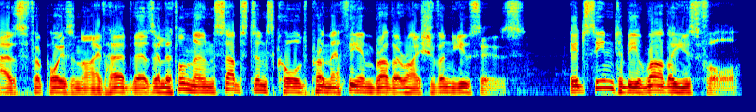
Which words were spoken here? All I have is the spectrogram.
As for poison I've heard there's a little known substance called promethium brother Ishvan uses. It seemed to be rather useful.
